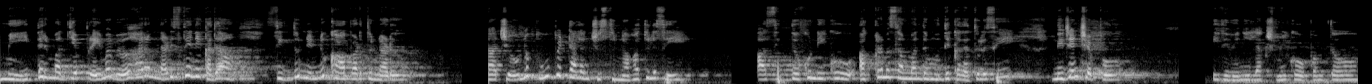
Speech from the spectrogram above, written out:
మీ ఇద్దరి మధ్య ప్రేమ వ్యవహారం నడిస్తేనే కదా సిద్ధు నిన్ను కాపాడుతున్నాడు. నా చెవులో పువ్వు పెట్టాలని చూస్తున్నావా తులసి? ఆ సిద్ధుకు నీకు అక్రమ సంబంధం ఉంది కదా తులసి? నిజం చెప్పు. ఇది విని లక్ష్మి కోపంతో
